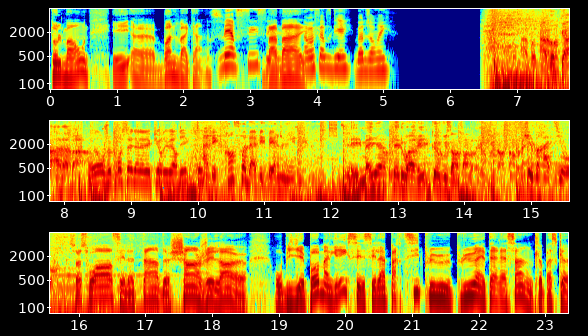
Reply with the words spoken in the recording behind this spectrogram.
tout le monde et euh, bonnes vacances. Merci. Bye bye. Ça va faire du bien. Bonne journée. Avocat à la barre. Alors, je procède à la lecture du verdict. Avec François-David Bernier. Les meilleures plaidoiries que vous entendrez. Cube Radio. Ce soir, c'est le temps de changer l'heure. Oubliez pas, malgré que c'est c'est la partie plus, plus intéressante, là, parce que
